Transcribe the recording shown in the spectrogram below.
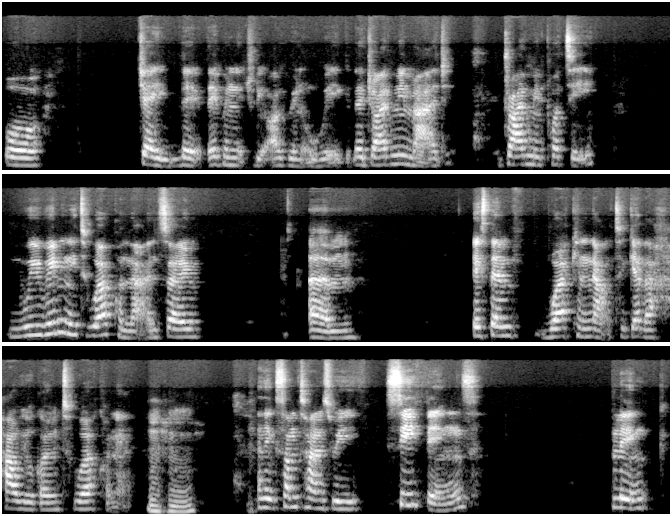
Or Jay, they, they've been literally arguing all week. They're driving me mad, driving me potty. We really need to work on that. And so um, it's them working out together how you're going to work on it. Mm-hmm. I think sometimes we see things, blink,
